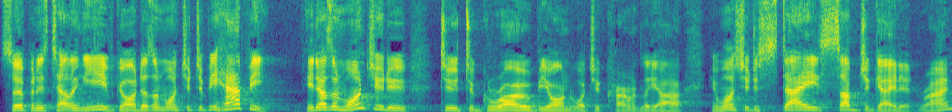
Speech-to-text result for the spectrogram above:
Serpent is telling Eve, God doesn't want you to be happy. He doesn't want you to, to, to grow beyond what you currently are. He wants you to stay subjugated, right?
